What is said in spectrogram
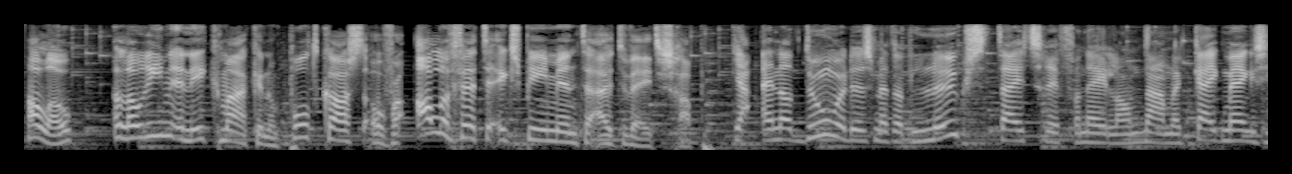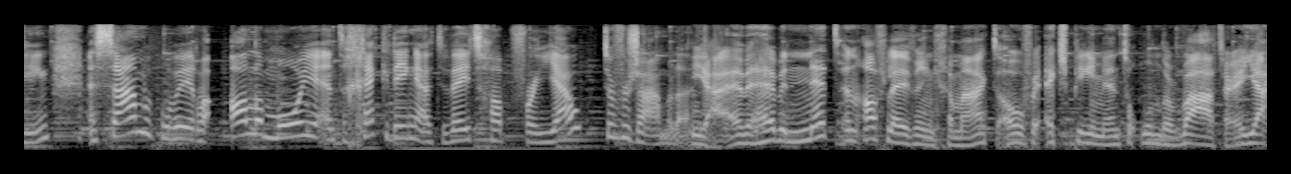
Hallo, Laurien en ik maken een podcast over alle vette experimenten uit de wetenschap. Ja, en dat doen we dus met het leukste tijdschrift van Nederland, namelijk Kijk Magazine. En samen proberen we alle mooie en te gekke dingen uit de wetenschap voor jou te verzamelen. Ja, en we hebben net een aflevering gemaakt over experimenten onder water. En ja,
